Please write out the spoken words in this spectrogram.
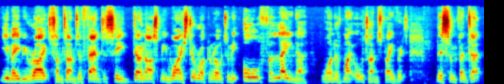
You May Be Right, Sometimes a Fantasy, Don't Ask Me Why, Still Rock and Roll to Me, all for Leyna, one of my all-time favourites. There's some fantastic...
